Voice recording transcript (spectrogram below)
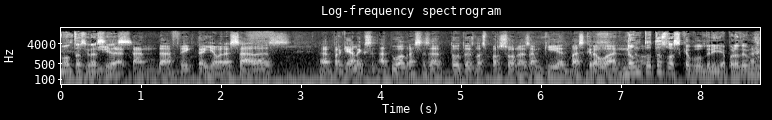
Moltes I de gràcies. tant d'afecte i abraçades. Eh, perquè, Àlex, a tu abraces a totes les persones amb qui et vas creuant. No amb totes les que voldria, però déu nhi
